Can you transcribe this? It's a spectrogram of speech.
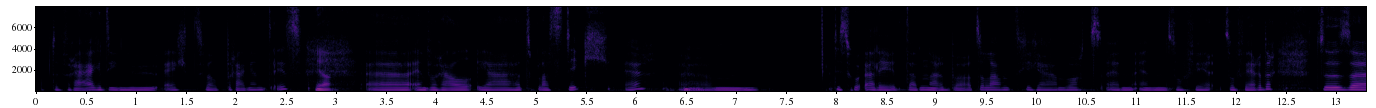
op de vraag die nu echt wel prangend is. Ja. Uh, en vooral ja, het plastic. Hè. Mm -hmm. Het is goed, allee, dat naar het buitenland gegaan wordt en, en zo, ver, zo verder. Dus, uh,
